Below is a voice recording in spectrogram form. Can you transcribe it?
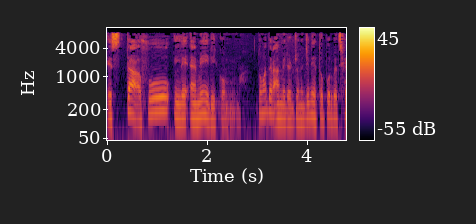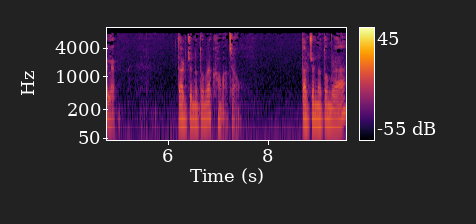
ইস্তাফু লে আমেরিকুম তোমাদের আমিরের জন্য, যিনি এত পূর্বে ছিলেন, তার জন্য তোমরা ক্ষমা চাও। তার জন্য তোমরা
